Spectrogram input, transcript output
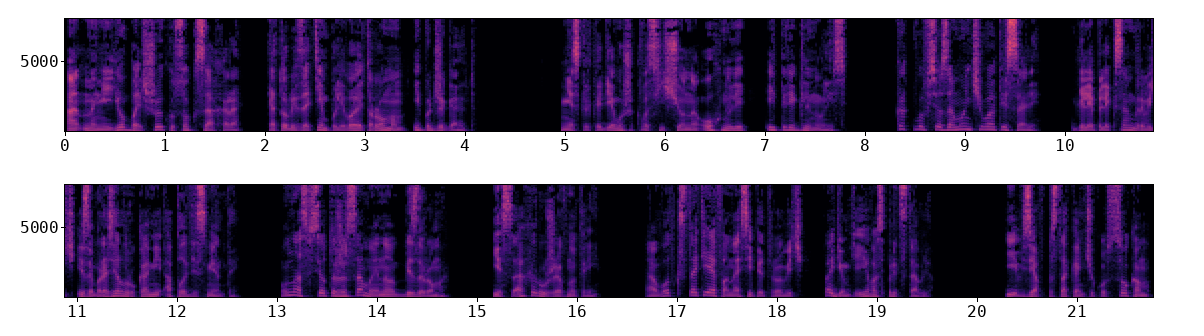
а на нее большой кусок сахара, который затем поливают ромом и поджигают. Несколько девушек восхищенно охнули и переглянулись. «Как вы все заманчиво описали!» Глеб Александрович изобразил руками аплодисменты. «У нас все то же самое, но без рома. И сахар уже внутри. А вот, кстати, Афанасий Петрович. Пойдемте, я вас представлю». И, взяв по стаканчику с соком,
